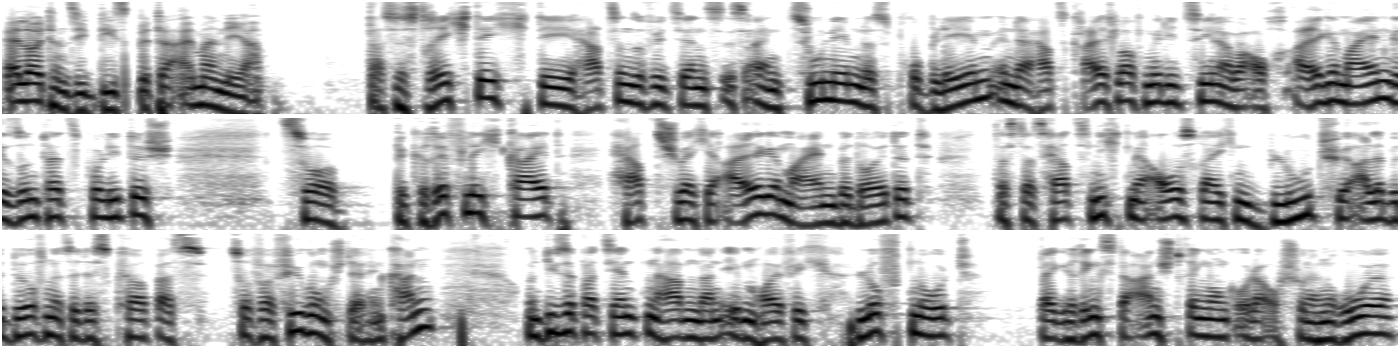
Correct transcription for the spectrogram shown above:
Erläutern Sie dies bitte einmal näher. Das ist richtig. Die Herzinsuffizienz ist ein zunehmendes Problem in der Herz-Kreislauf-Medizin, aber auch allgemein gesundheitspolitisch. Zur Begrifflichkeit Herzschwäche allgemein bedeutet, dass das Herz nicht mehr ausreichend Blut für alle Bedürfnisse des Körpers zur Verfügung stellen kann. Und diese Patienten haben dann eben häufig Luftnot bei geringster Anstrengung oder auch schon in Ruhe.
